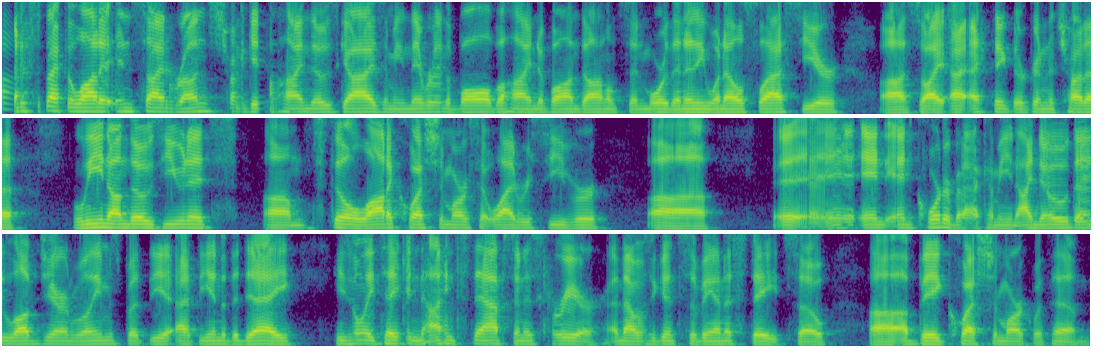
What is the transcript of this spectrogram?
I'd expect a lot of inside runs, trying to get behind those guys. I mean, they ran the ball behind Navaughn Donaldson more than anyone else last year. Uh, so I, I think they're going to try to lean on those units. Um, still a lot of question marks at wide receiver uh, and and quarterback. I mean, I know they love Jarren Williams, but the at the end of the day, he's only taken nine snaps in his career, and that was against Savannah State. So uh, a big question mark with him.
